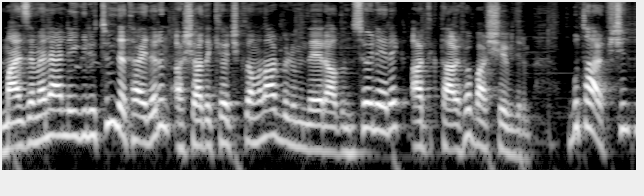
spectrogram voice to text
Malzemelerle ilgili tüm detayların aşağıdaki açıklamalar bölümünde yer aldığını söyleyerek artık tarife başlayabilirim. Bu tarif için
